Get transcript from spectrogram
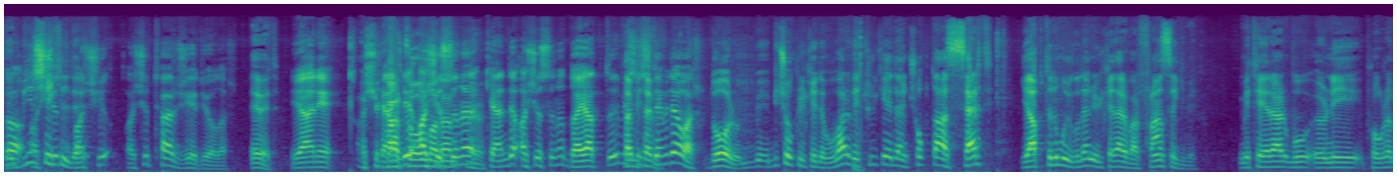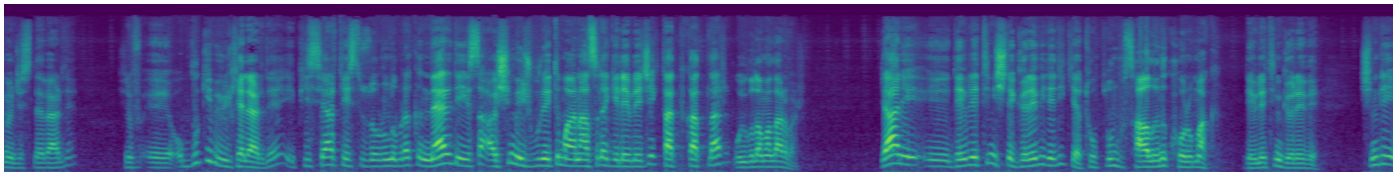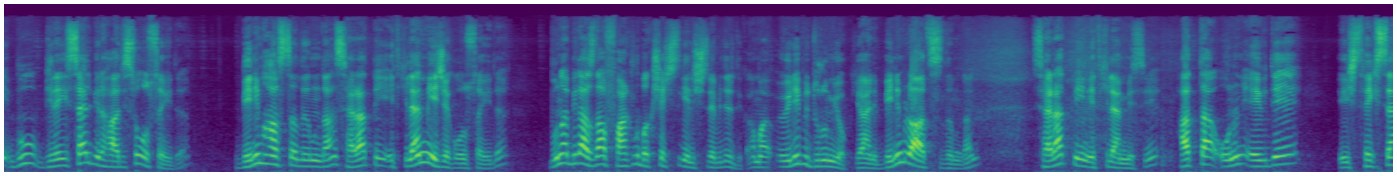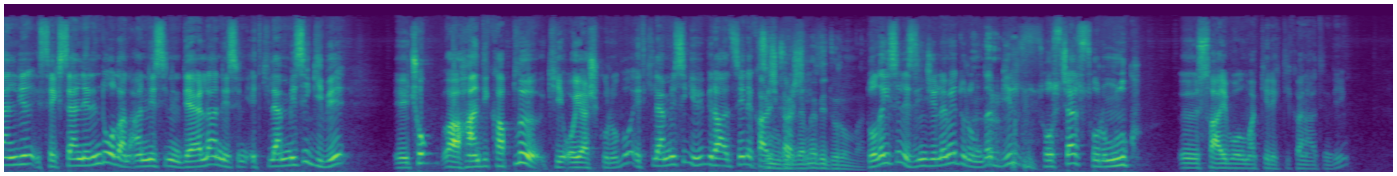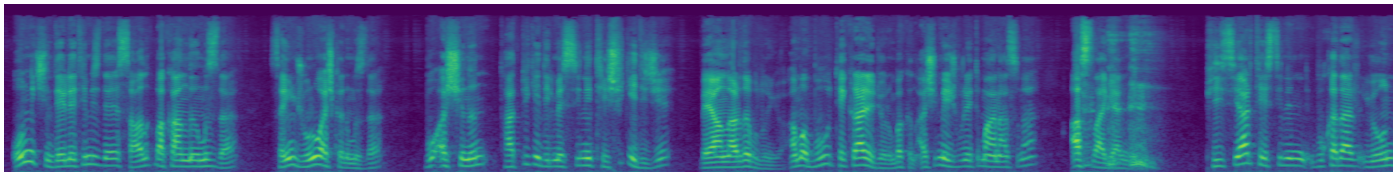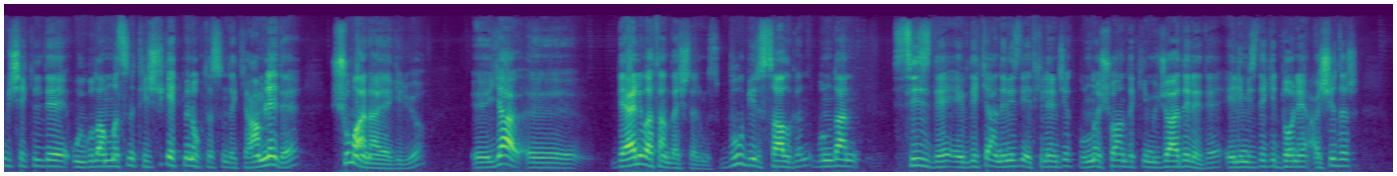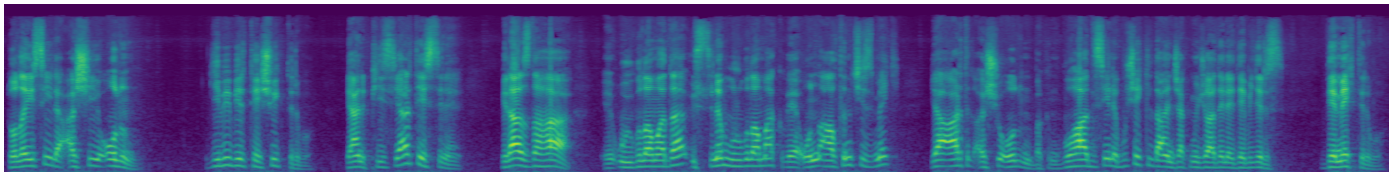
Hatta bir aşı, şekilde aşı aşı tercih ediyorlar. Evet. Yani aşı kendi olmadan, aşısını evet. kendi aşısını dayattığı bir tabii, sistemi tabii. de var. Doğru. Birçok ülkede bu var ve Türkiye'den çok daha sert yaptırım uygulayan ülkeler var. Fransa gibi. Mete Erer bu örneği program öncesinde verdi. Şimdi, e, bu gibi ülkelerde PCR testi zorunlu bırakın neredeyse aşı mecburiyeti manasıyla gelebilecek tatbikatlar, uygulamalar var. Yani e, devletin işte görevi dedik ya toplum sağlığını korumak. Devletin görevi. Şimdi bu bireysel bir hadise olsaydı benim hastalığımdan Serhat Bey etkilenmeyecek olsaydı buna biraz daha farklı bakış açısı geliştirebilirdik. Ama öyle bir durum yok. Yani benim rahatsızlığımdan Serhat Bey'in etkilenmesi hatta onun evde 80'li e, 80'lerinde olan annesinin değerli annesinin etkilenmesi gibi e, çok handikaplı ki o yaş grubu etkilenmesi gibi bir hadiseyle karşı karşıyayız. Zincirleme bir durum var. Dolayısıyla zincirleme durumda bir sosyal sorumluluk e, sahibi olmak gerektiği kanaatindeyim. Onun için devletimiz de, Sağlık Bakanlığımız da, Sayın Cumhurbaşkanımız da bu aşının tatbik edilmesini teşvik edici beyanlarda bulunuyor. Ama bu tekrar ediyorum bakın aşı mecburiyeti manasına asla gelmiyor. PCR testinin bu kadar yoğun bir şekilde uygulanmasını teşvik etme noktasındaki hamle de şu manaya geliyor. E, ya e, değerli vatandaşlarımız bu bir salgın. Bundan siz de evdeki anneniz de etkilenecek. Bununla şu andaki mücadelede elimizdeki done aşıdır. Dolayısıyla aşıyı olun. gibi bir teşviktir bu. Yani PCR testini biraz daha e, uygulamada üstüne vurgulamak ve onun altını çizmek ya artık aşı olun bakın bu hadiseyle bu şekilde ancak mücadele edebiliriz demektir bu.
